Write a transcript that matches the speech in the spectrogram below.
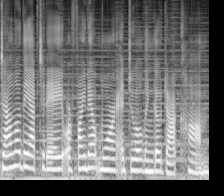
download the app today or find out more at duolingo.com.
